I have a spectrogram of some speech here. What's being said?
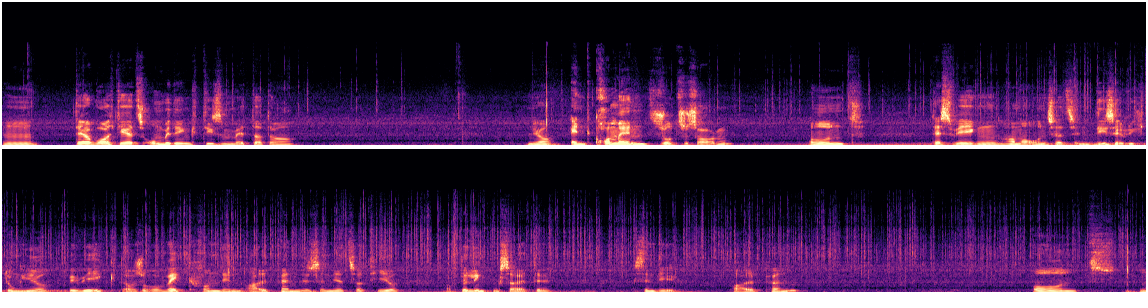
hm, der wollte jetzt unbedingt diesem Wetter da ja, entkommen, sozusagen. Und deswegen haben wir uns jetzt in diese Richtung hier bewegt, also weg von den Alpen. Die sind jetzt halt hier auf der linken Seite sind die Alpen. Und mh,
